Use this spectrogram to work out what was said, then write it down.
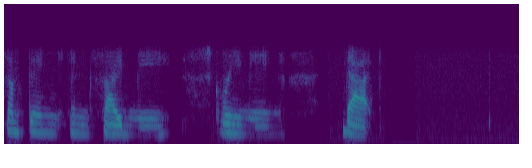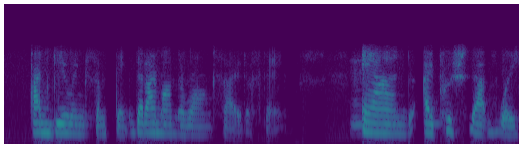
something inside me screaming that I'm doing something, that I'm on the wrong side of things. Mm-hmm. And I push that voice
